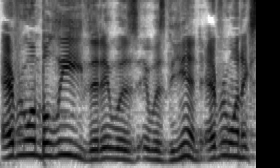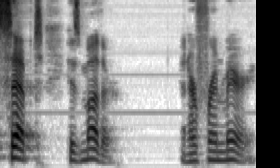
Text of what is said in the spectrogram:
Everyone believed that it was, it was the end. Everyone except his mother and her friend Mary.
